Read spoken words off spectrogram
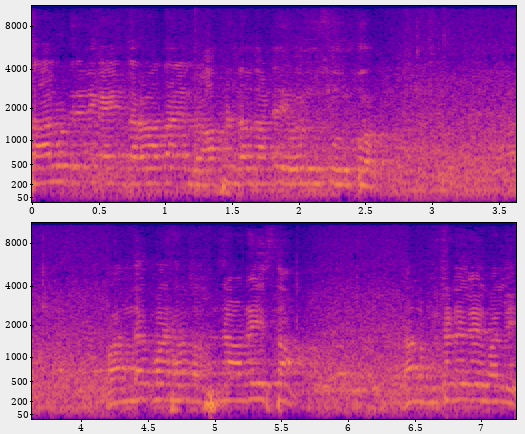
సార్లు ట్రైనింగ్ అయిన తర్వాత నేను ఆపరేట్ అంటే ఎవరు చూసి ఊరుకోరు. వందకు పది సబ్సిడీ ఆర్డర్ ఇస్తాం. దాన్ని ముచ్చటే లేదు మళ్ళీ.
